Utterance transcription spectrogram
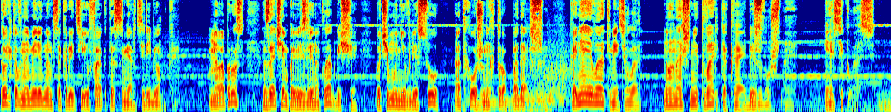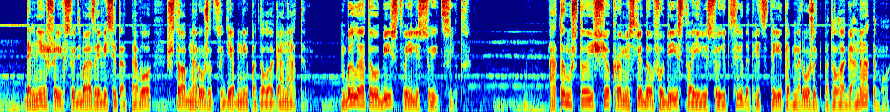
только в намеренном сокрытии факта смерти ребенка. На вопрос, зачем повезли на кладбище, почему не в лесу, отхоженных троп подальше, Коняева отметила, «Но она ж не тварь какая бездушная». И осеклась. Дальнейшая их судьба зависит от того, что обнаружит судебный патологоанатом. Было это убийство или суицид. О том, что еще, кроме следов убийства или суицида, предстоит обнаружить патологоанатому,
